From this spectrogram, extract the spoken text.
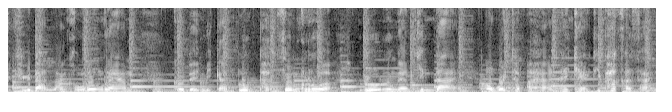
ก็คือด้านหลังของโรงแรม เขาได้มีการปลูกผักสวนครัวรั้วโรงแรมกินได้ เอาไว้ทำอาหารให้แขกที่พักอาศัย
